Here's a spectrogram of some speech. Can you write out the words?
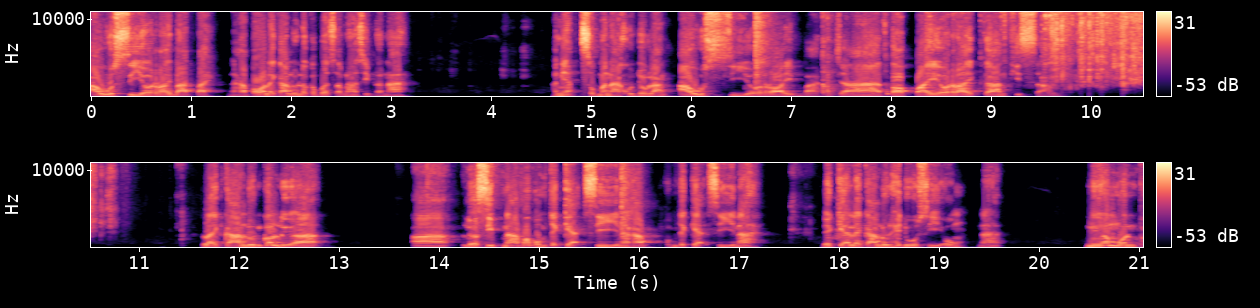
เอาสี่ร้อยบาทไปนะครับเพราะรายการรู้นเราก็เปิดสามห้าสิบแล้วนะ อันเนี้ยสมนาคุณยกหลัง เอาสี่ร้อยบาทจ้า ต่อไปรายการที่สามรายการลุ้นก็เหลือ อ่า เหลือสิบนะ เพราะผมจะแกะสี่นะครับ ผมจะแกะสี่นะ ดี๋ยวแกะรายการลุ้นให้ดูสี่องค์นะฮะเนื้อมนพ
